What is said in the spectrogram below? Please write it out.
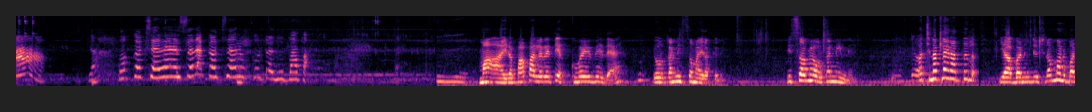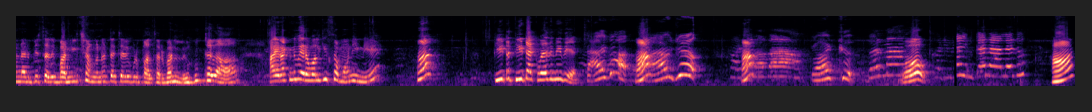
మా ఐర పాప అల్లరైతే ఎక్కువ అయ్యేదే ఎవరికన్నా ఇస్తాం ఐరక్కని. ఇస్తాం ఎవరికన్నా నిన్నే వచ్చినట్లే రత్తులు యా బండిని చూసినా మన బండి అనిపిస్తుంది. బండ్లు చంగునట్టు వచ్చావి ఇప్పుడు పల్సర్ బండ్లు కదా. ఐరక్కని వేరే వాళ్ళకి ఇస్తామో నిన్నే? ఆ? తీట తీట ఎక్కువేది నీది. ఆ? ఆ? ఓ. రాలేదు? ఆ?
